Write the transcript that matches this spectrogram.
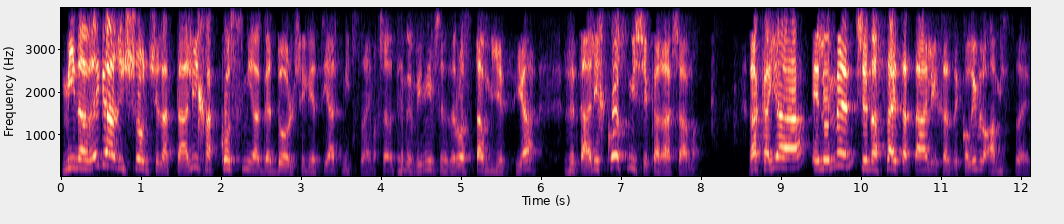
מן הרגע הראשון של התהליך הקוסמי הגדול של יציאת מצרים, עכשיו אתם מבינים שזה לא סתם יציאה, זה תהליך קוסמי שקרה שם. רק היה אלמנט שנשא את התהליך הזה, קוראים לו עם ישראל.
